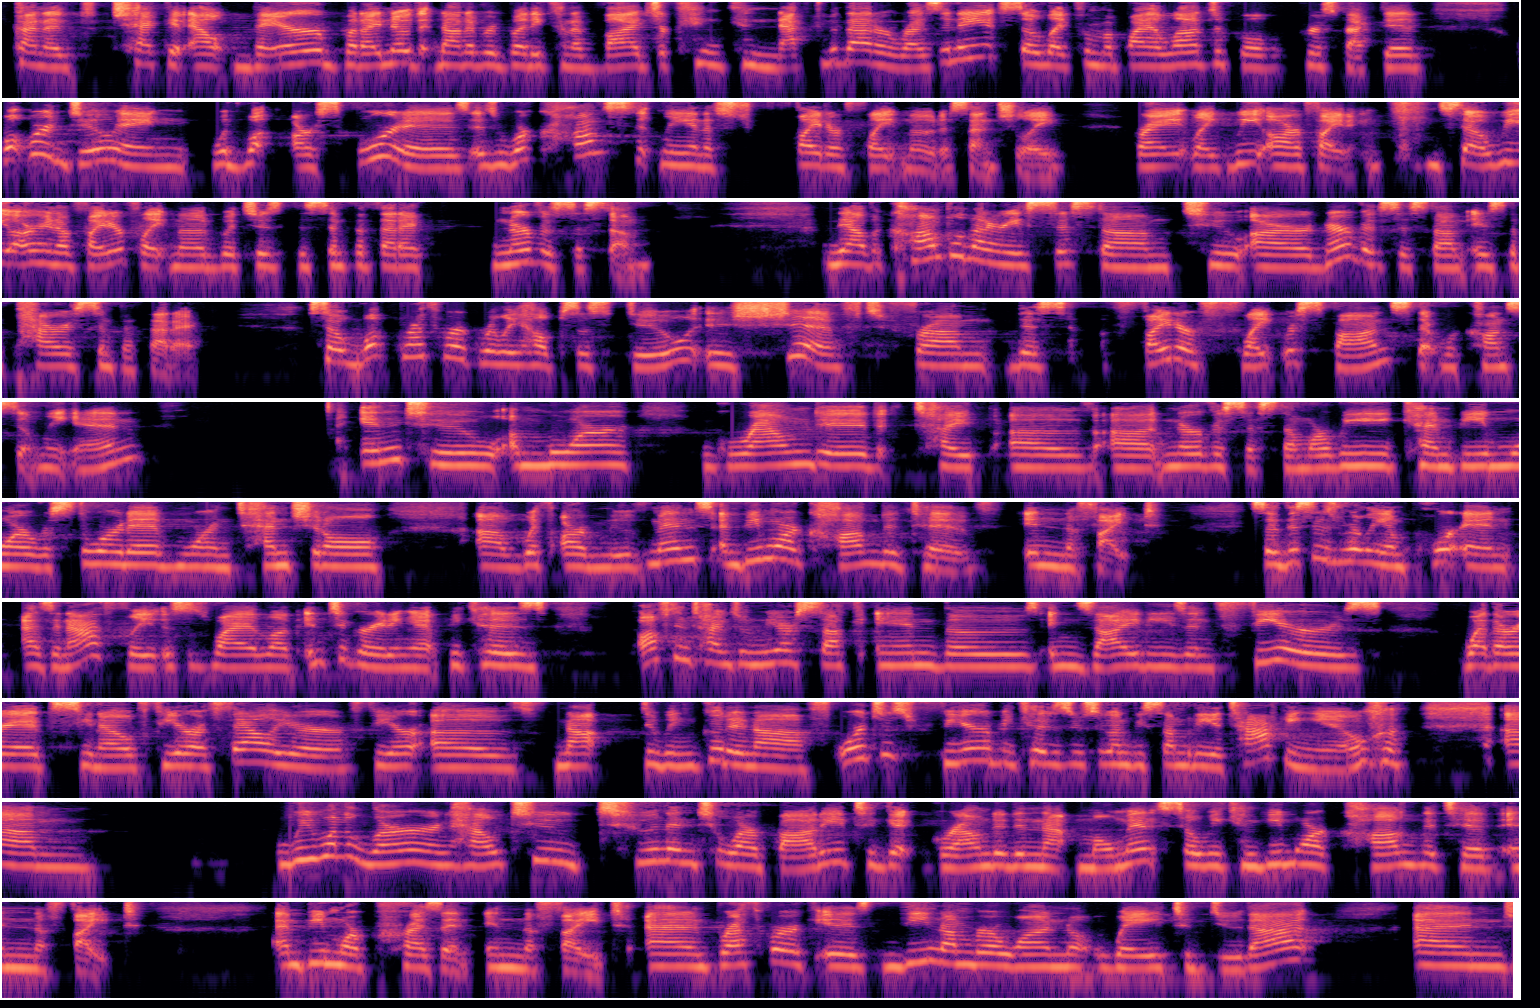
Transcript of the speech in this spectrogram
kind of check it out there but i know that not everybody kind of vibes or can connect with that or resonate so like from a biological perspective what we're doing with what our sport is is we're constantly in a fight or flight mode essentially right? Like we are fighting. So we are in a fight or flight mode, which is the sympathetic nervous system. Now, the complementary system to our nervous system is the parasympathetic. So, what breathwork really helps us do is shift from this fight or flight response that we're constantly in into a more grounded type of uh, nervous system where we can be more restorative, more intentional uh, with our movements, and be more cognitive in the fight. So, this is really important as an athlete. This is why I love integrating it because oftentimes when we are stuck in those anxieties and fears, whether it's you know fear of failure fear of not doing good enough or just fear because there's going to be somebody attacking you um, we want to learn how to tune into our body to get grounded in that moment so we can be more cognitive in the fight and be more present in the fight. And breathwork is the number one way to do that. And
